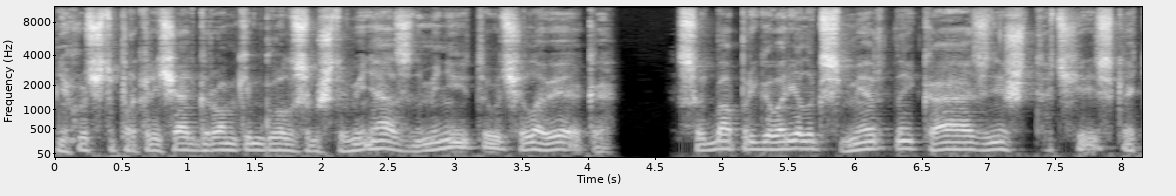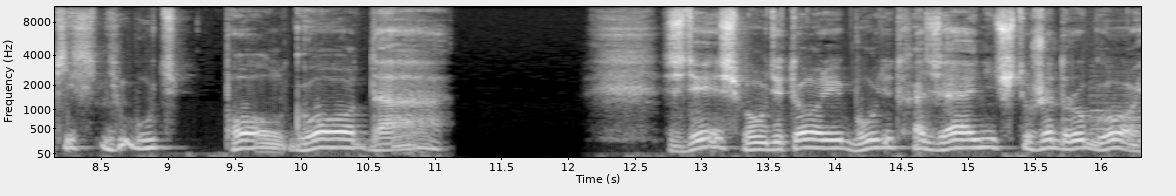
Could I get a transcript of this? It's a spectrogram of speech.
Мне хочется прокричать громким голосом, что меня, знаменитого человека, судьба приговорила к смертной казни, что через каких-нибудь полгода здесь, в аудитории, будет хозяйничать уже другой.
